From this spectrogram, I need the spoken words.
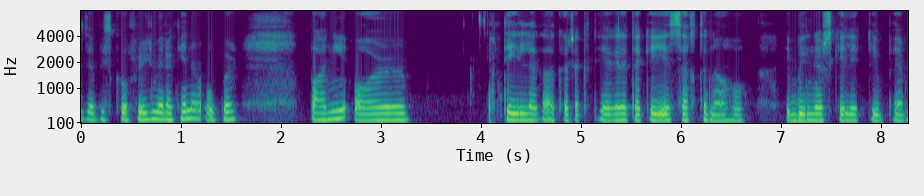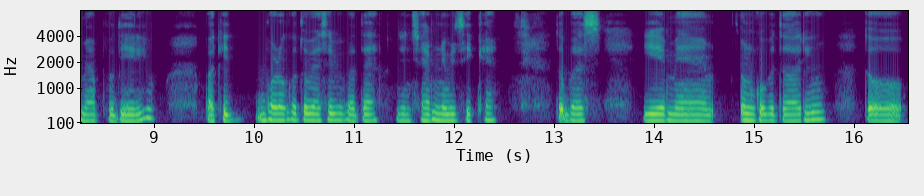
जब इसको फ्रिज में रखें ना ऊपर, पानी और तेल लगा कर रख दिया करें ताकि ये सख्त ना हो। ये बिगनर्स के लिए एक टिप है मैं आपको दे रही हूँ। बाकी बड़ों को तो वैसे भी पता है जिनसे हमने भी सीखा है। तो बस ये मैं उनको बता रही हूँ तो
